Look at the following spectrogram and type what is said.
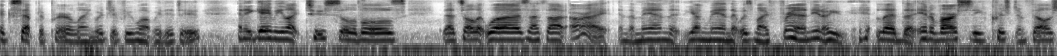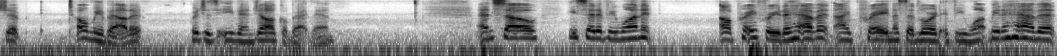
accept a prayer language if you want me to do. And he gave me like two syllables. That's all it was. I thought, all right. And the man, that young man that was my friend, you know, he led the InterVarsity Christian Fellowship, told me about it, which is evangelical back then. And so he said, if you want it, I'll pray for you to have it. I prayed and I said, Lord, if you want me to have it,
